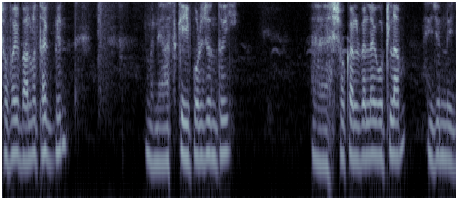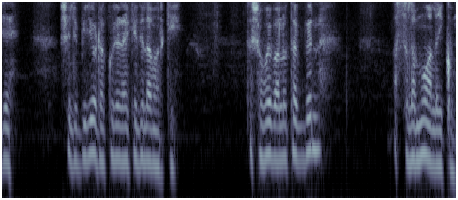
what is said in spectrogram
সবাই ভালো থাকবেন। মানে আজকে এই পর্যন্তই। সকালবেলায় উঠলাম এই জন্যই যে আসলে ভিডিওটা করে রেখে দিলাম আর কি। তো সবাই ভালো থাকবেন। আসসালামু আলাইকুম।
